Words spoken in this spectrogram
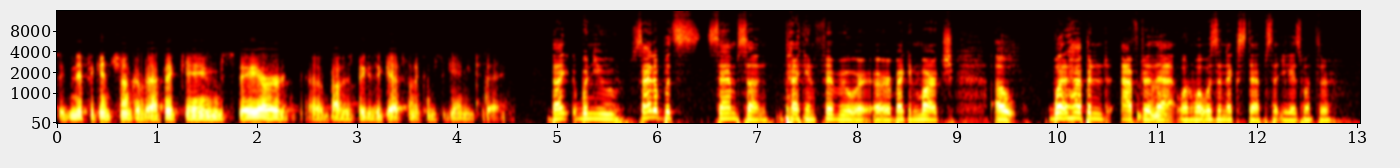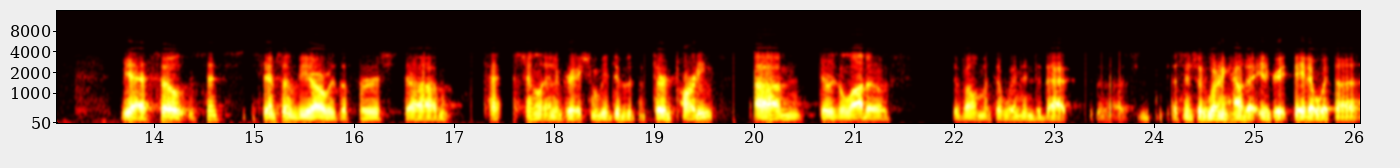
significant chunk of Epic Games. They are about as big as it gets when it comes to gaming today back when you signed up with Samsung back in February or back in March, uh, what happened after mm-hmm. that one? What was the next steps that you guys went through? Yeah, so since Samsung VR was the first um, test channel integration we did with a third party, um, there was a lot of development that went into that, uh, essentially learning how to integrate Theta with an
